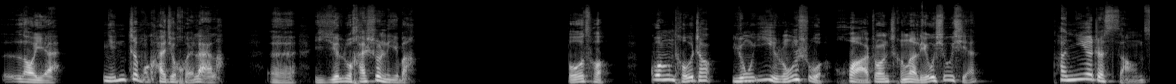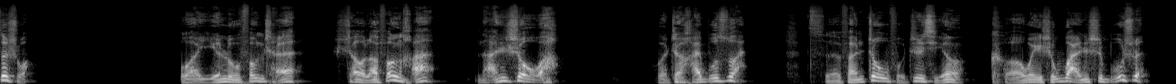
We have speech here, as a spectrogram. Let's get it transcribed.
老爷，您这么快就回来了？呃，一路还顺利吧？”“不错。”光头章用易容术化妆成了刘修贤，他捏着嗓子说：“我一路风尘，受了风寒。”难受啊！我这还不算，此番州府之行可谓是万事不顺，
